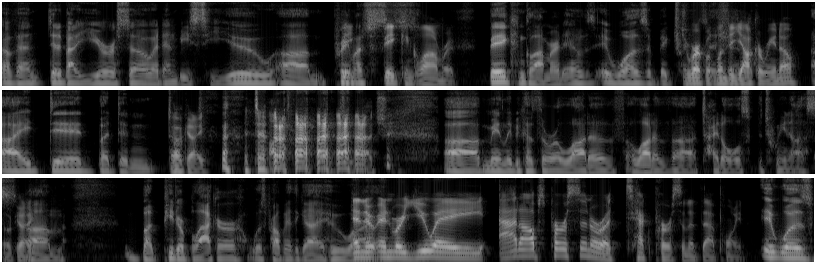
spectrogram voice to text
event did about a year or so at NBCU. Um, pretty Big- much big conglomerate. big conglomerate. It was it was a big. Did you work with Linda. Yaccarino? I did, but didn't. talk- Okay. talk too much. Uh, mainly because there were a lot of a lot of uh, titles between us. Okay. Um, but Peter Blacker was probably the guy who. And and were you a ad ops person or a tech person at that point? it was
